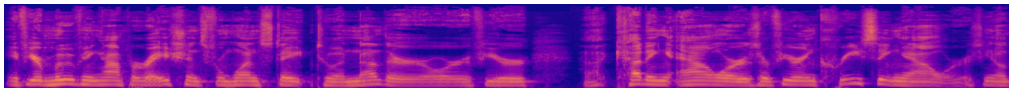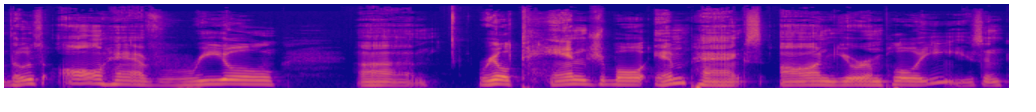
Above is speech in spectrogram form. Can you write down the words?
if you're moving operations from one state to another, or if you're uh, cutting hours, or if you're increasing hours, you know, those all have real uh, real tangible impacts on your employees. And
